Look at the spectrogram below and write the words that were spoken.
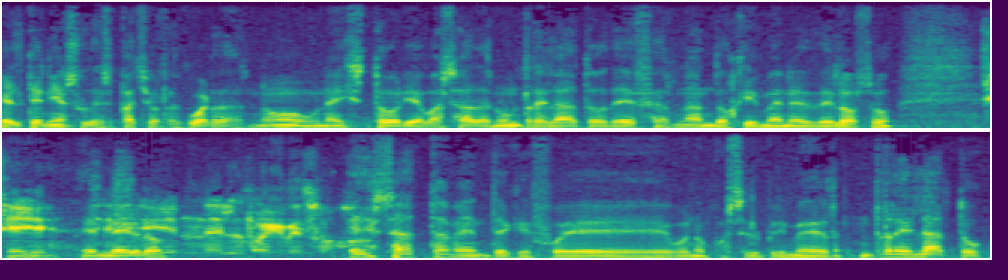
él tenía su despacho, ¿recuerdas? ¿no? Una historia basada en un relato de Fernando Jiménez del Oso, sí, el negro. en el regreso. Exactamente, que fue, bueno, pues el primer relato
